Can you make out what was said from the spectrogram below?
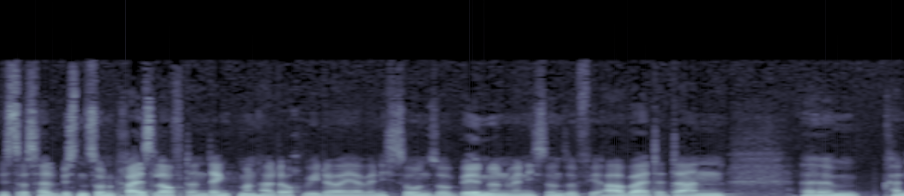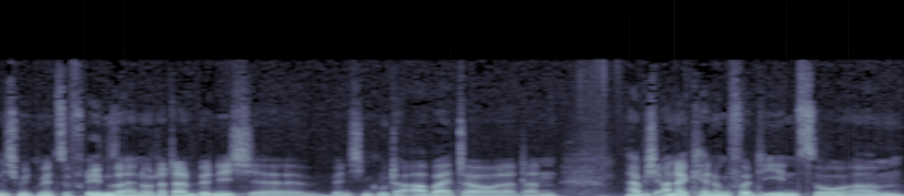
ist das halt ein bisschen so ein Kreislauf. Dann denkt man halt auch wieder, ja, wenn ich so und so bin und wenn ich so und so viel arbeite, dann ähm, kann ich mit mir zufrieden sein oder dann bin ich, äh, bin ich ein guter Arbeiter oder dann habe ich Anerkennung verdient. So, ähm,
